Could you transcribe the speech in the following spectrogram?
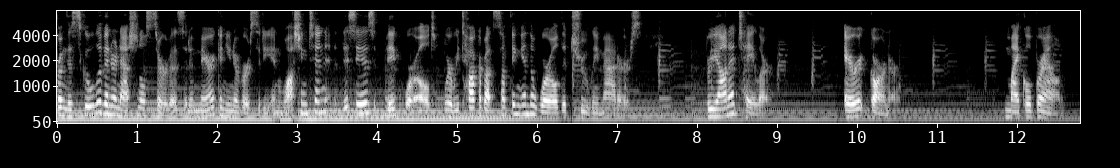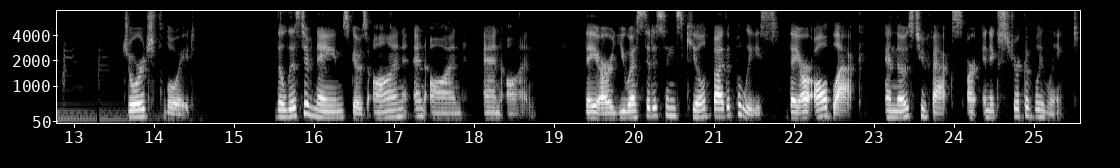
From the School of International Service at American University in Washington, this is Big World, where we talk about something in the world that truly matters. Breonna Taylor, Eric Garner, Michael Brown, George Floyd. The list of names goes on and on and on. They are U.S. citizens killed by the police, they are all black, and those two facts are inextricably linked.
